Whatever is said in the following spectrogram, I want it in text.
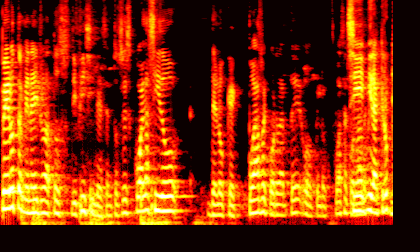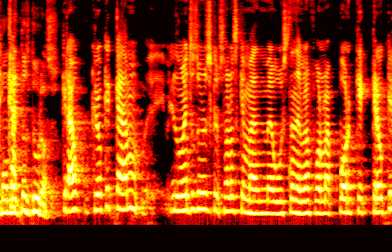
pero también hay ratos difíciles. Entonces, ¿cuál ha sido de lo que puedas recordarte o que lo que puedas acordar? Sí, mira, creo que Momentos duros. creo, creo que cada. Los momentos duros son los que más me gustan de alguna forma, porque creo que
